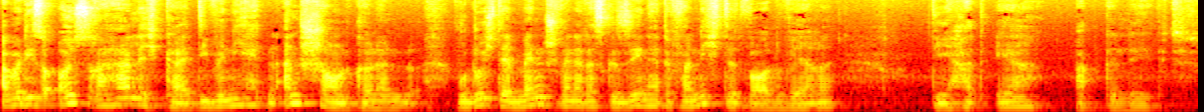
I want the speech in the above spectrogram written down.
Aber diese äußere Herrlichkeit, die wir nie hätten anschauen können, wodurch der Mensch, wenn er das gesehen hätte, vernichtet worden wäre, die hat er abgelegt.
